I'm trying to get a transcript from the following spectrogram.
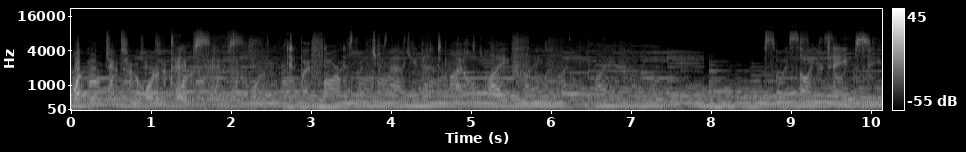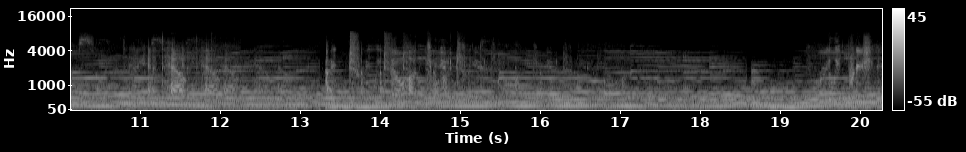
What moved you to order the tapes? It by far was the most dramatic event in my whole life. So I saw your tapes. I had. I truly know how to communicate. Really appreciate it.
